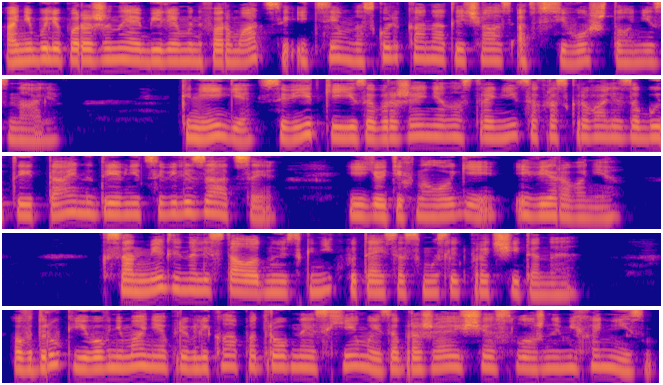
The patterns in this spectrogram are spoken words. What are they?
Они были поражены обилием информации и тем, насколько она отличалась от всего, что они знали. Книги, свитки и изображения на страницах раскрывали забытые тайны древней цивилизации, ее технологии и верования. Ксан медленно листал одну из книг, пытаясь осмыслить прочитанное. Вдруг его внимание привлекла подробная схема, изображающая сложный механизм.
